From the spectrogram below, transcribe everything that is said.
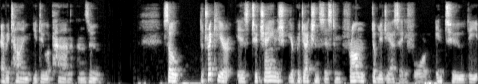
every time you do a pan and zoom. So the trick here is to change your projection system from WGS84 into the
